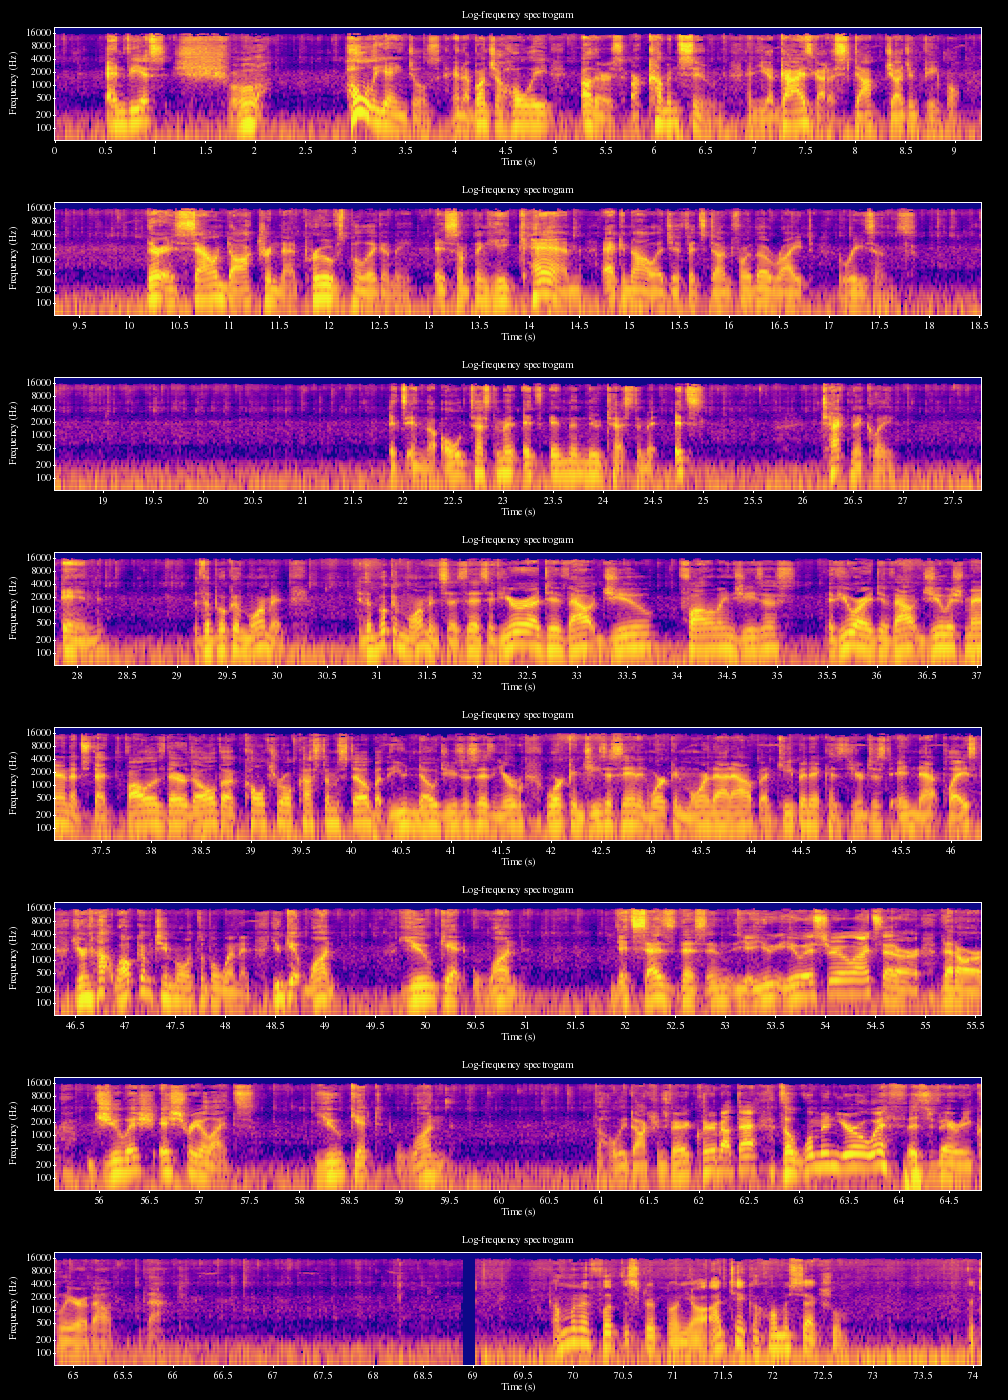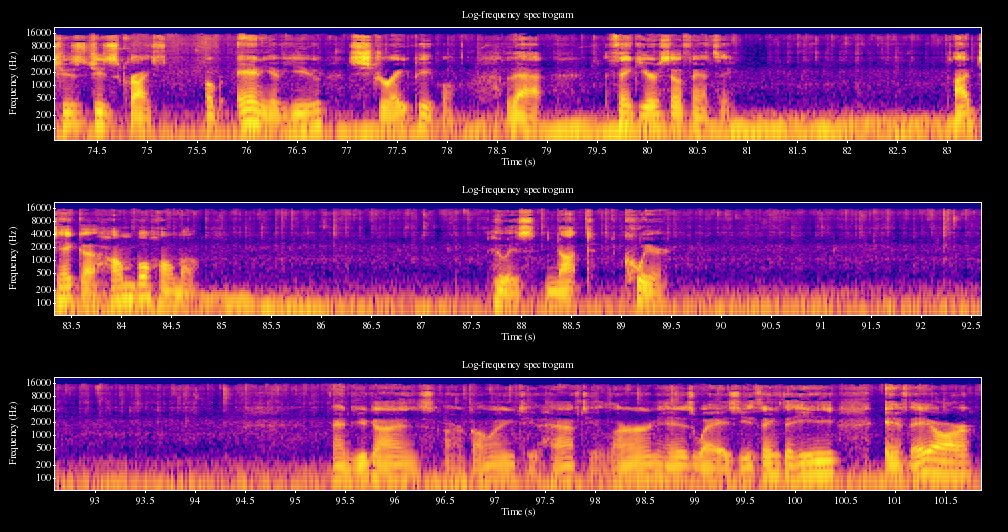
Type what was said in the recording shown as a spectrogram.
envious, sure. Holy angels and a bunch of holy others are coming soon, and you guys got to stop judging people. There is sound doctrine that proves polygamy is something he can acknowledge if it's done for the right reasons. It's in the Old Testament, it's in the New Testament. It's technically in the Book of Mormon. The Book of Mormon says this if you're a devout Jew following Jesus, if you are a devout Jewish man that's that follows their all the cultural customs still, but you know Jesus is, and you're working Jesus in and working more of that out, but keeping it because you're just in that place, you're not welcome to multiple women. You get one. You get one. It says this in you you Israelites that are that are Jewish Israelites. You get one. The Holy Doctrine is very clear about that. The woman you're with is very clear about that. I'm going to flip the script on y'all. I'd take a homosexual that chooses Jesus Christ over any of you straight people that think you're so fancy. I'd take a humble homo who is not queer and you guys are going to have to learn his ways. You think that he, if they are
